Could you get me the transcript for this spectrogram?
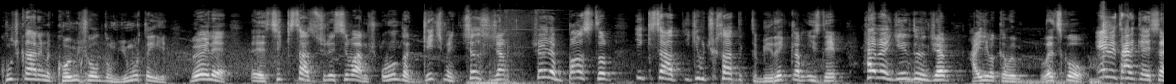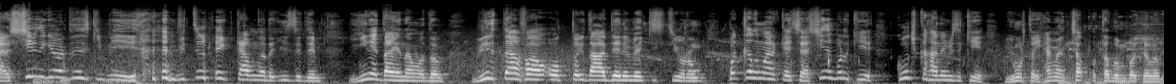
kuluçkaneme koymuş olduğum yumurtayı böyle e, 8 saat süresi varmış. Onu da geçmeye çalışacağım. Şöyle bastım 2 saat 2,5 saatlikte bir reklam izleyip hemen geri döneceğim. Haydi bakalım let's go. Evet arkadaşlar şimdi gördüğünüz gibi bütün reklamları izledim. Yine dayanamadım. Bir defa Otto'yu daha denemek istiyorum. Bakalım arkadaşlar şimdi buradaki kuluçkahanemizdeki yumurtayı hemen çatlatalım bakalım.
